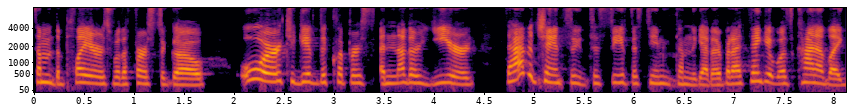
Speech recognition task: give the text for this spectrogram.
some of the players were the first to go, or to give the Clippers another year to have a chance to, to see if this team can come together. But I think it was kind of like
